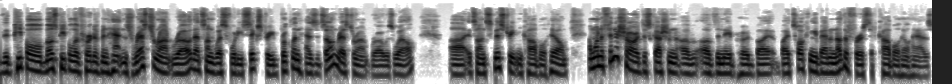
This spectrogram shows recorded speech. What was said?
the people, most people have heard of Manhattan's Restaurant Row. That's on West 46th Street. Brooklyn has its own restaurant row as well. Uh, it's on Smith Street in Cobble Hill. I want to finish our discussion of, of the neighborhood by, by talking about another first that Cobble Hill has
